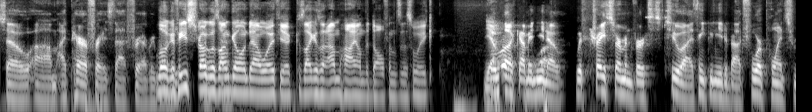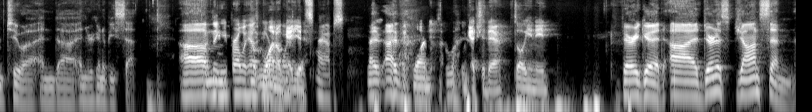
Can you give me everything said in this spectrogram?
So um, I paraphrase that for everybody. Look, if he struggles, I'm going down with you because, like I said, I'm high on the Dolphins this week. Yeah. look, I mean, you know, with Trey Sermon versus Tua, I think you need about four points from Tua, and uh, and you're going to be set. Um, I think he um, probably has one will get you snaps. I, I've, one will get you there. That's all you need. Very good. Uh, D'Ernest Johnson.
